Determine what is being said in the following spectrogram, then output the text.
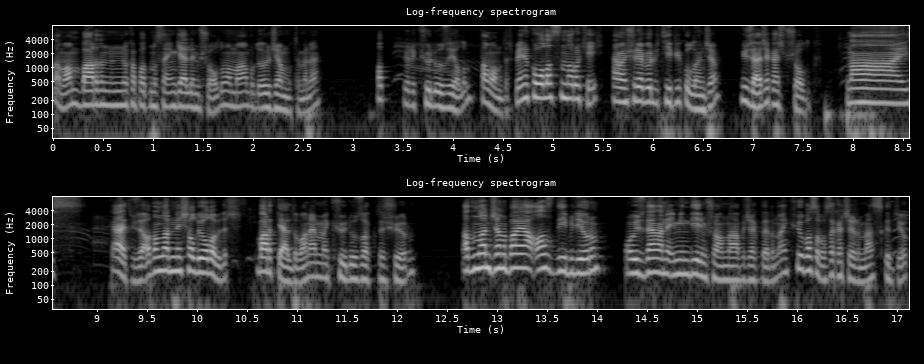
Tamam. Bard'ın önünü kapatmasını engellemiş oldum ama burada öleceğim muhtemelen. Hop şöyle Q'yle uzayalım. Tamamdır. Beni kovalasınlar okey. Hemen şuraya böyle bir TP kullanacağım. Güzelce kaçmış olduk. Nice. Gayet güzel. Adamlar neş alıyor olabilir. Bart geldi bana. Hemen Q'yle uzaklaşıyorum. Adamların canı bayağı az diye biliyorum. O yüzden hani emin değilim şu an ne yapacaklarından. Q basa basa kaçarım ben. Sıkıntı yok.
